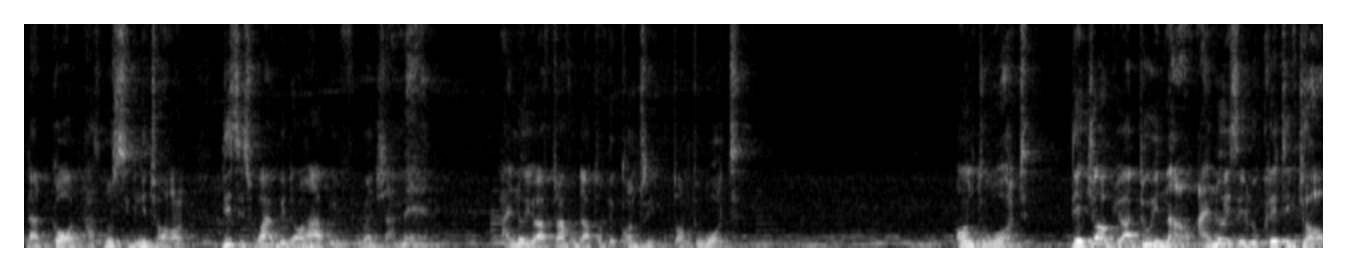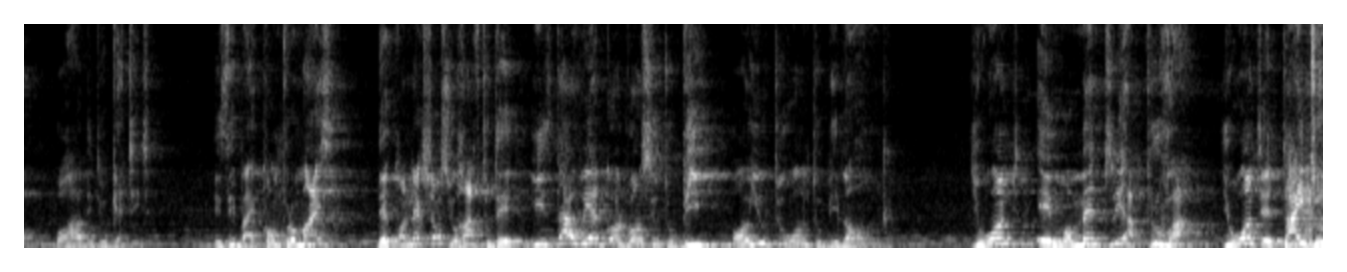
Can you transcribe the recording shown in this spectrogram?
that God has no signature on. This is why we don't have influential men. I know you have traveled out of the country, but onto what? Onto what? The job you are doing now, I know it's a lucrative job, but how did you get it? Is it by compromise? The connections you have today, is that where God wants you to be? Or you too want to belong? You want a momentary approval. You want a title.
